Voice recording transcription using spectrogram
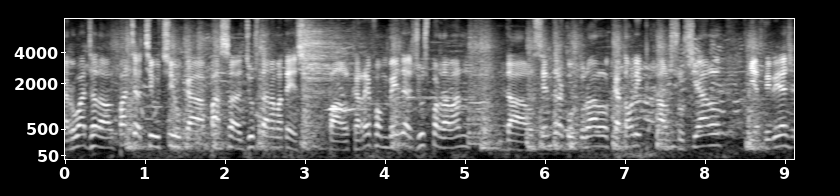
Carruatge del Patge Xiu Xiu que passa just ara mateix pel carrer Fontvella, just per davant del Centre Cultural Catòlic El Social i es, dirigeix,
